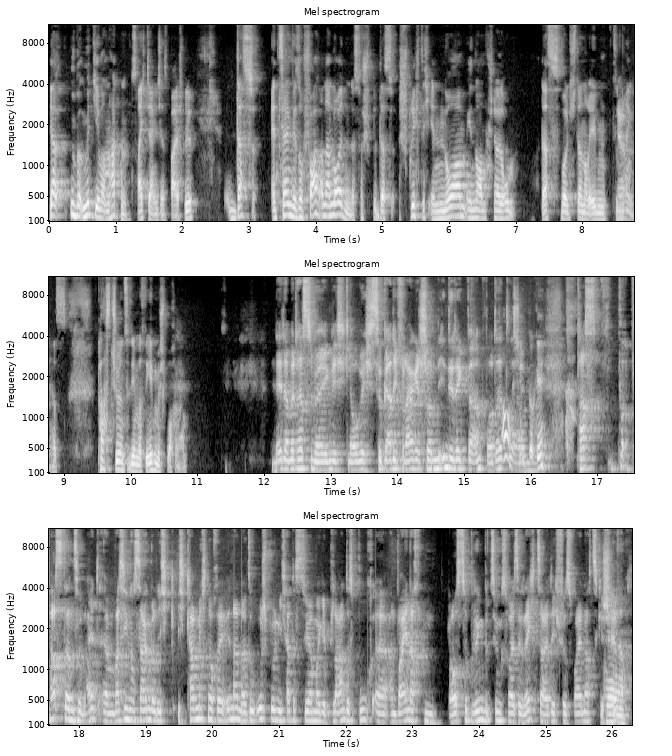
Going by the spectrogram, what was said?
ja, über, mit jemandem hatten, das reicht ja eigentlich als Beispiel, das erzählen wir sofort anderen Leuten. Das, das spricht sich enorm, enorm schnell rum. Das wollte ich dann noch eben zu ja. bringen. Das passt schön zu dem, was wir eben besprochen haben. Nee, damit hast du mir eigentlich, glaube ich, sogar die Frage schon indirekt beantwortet. Oh, shit, ähm, okay. passt, passt dann soweit. Ähm, was ich noch sagen wollte, ich, ich kann mich noch erinnern, also ursprünglich hattest du ja mal geplant, das Buch äh, an Weihnachten rauszubringen, beziehungsweise rechtzeitig fürs Weihnachtsgeschäft. Ja.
